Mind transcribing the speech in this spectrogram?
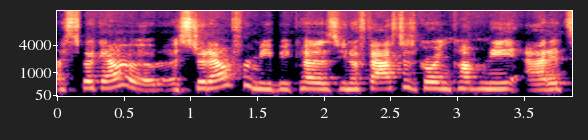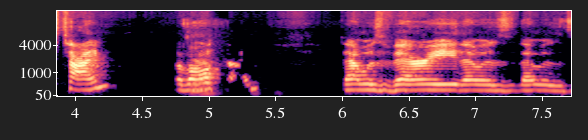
uh, stuck out, uh, stood out for me because, you know, fastest growing company at its time of yeah. all time. That was very, that was, that was,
